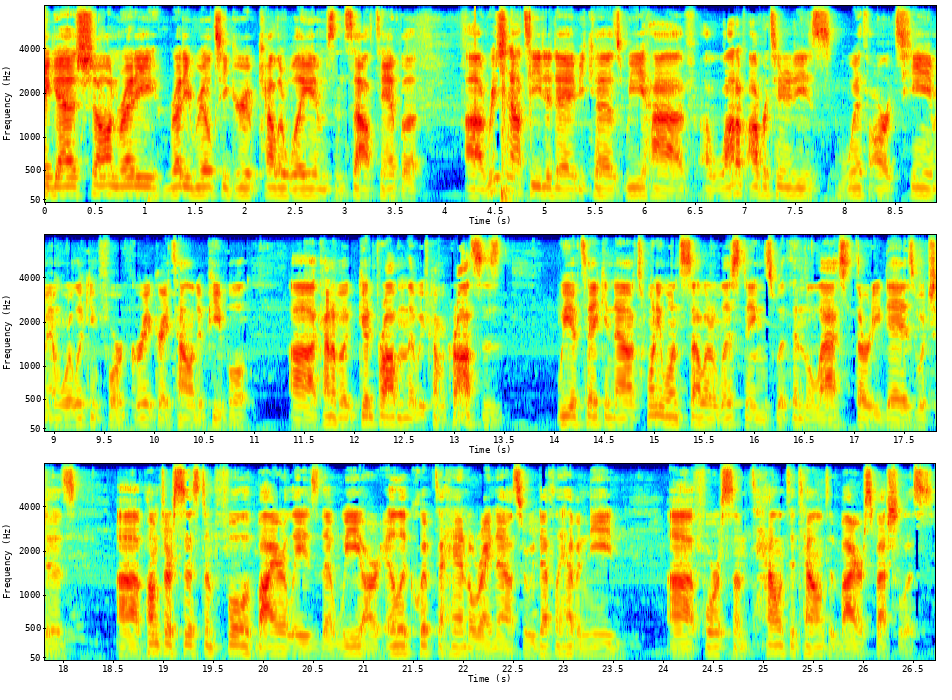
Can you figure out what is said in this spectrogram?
Hey guys, Sean Ready, Ready Realty Group, Keller Williams in South Tampa. Uh, reaching out to you today because we have a lot of opportunities with our team and we're looking for great, great talented people. Uh, kind of a good problem that we've come across is we have taken now 21 seller listings within the last 30 days, which has uh, pumped our system full of buyer leads that we are ill-equipped to handle right now. So we definitely have a need uh, for some talented, talented buyer specialists.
